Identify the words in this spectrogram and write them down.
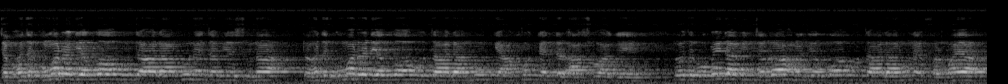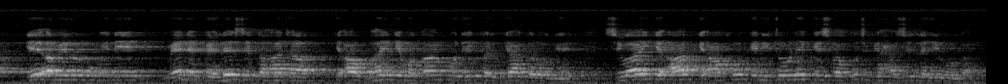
جب حضرت عمر رضی اللہ تعالیٰ عنہ نے جب یہ سنا تو حضرت عمر رضی اللہ تعالیٰ عنہ کی آنکھوں کے اندر آنسو آ گئے۔ تو حضرت عبیدہ بن جراح رضی اللہ تعالیٰ عنہ نے فرمایا، اے امیر المؤمنین، میں نے پہلے سے کہا تھا کہ آپ بھائی کے مکان کو دیکھ کر کیا کرو گے؟ سوائے کہ آپ کے آنکھوں کے نچوڑنے کے سوا کچھ بھی حاصل نہیں ہوگا۔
